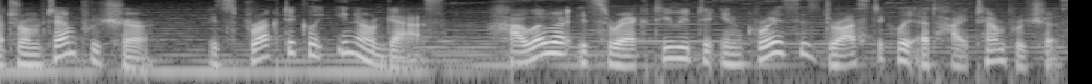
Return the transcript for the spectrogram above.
At room temperature, it's practically inert gas, however its reactivity increases drastically at high temperatures.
